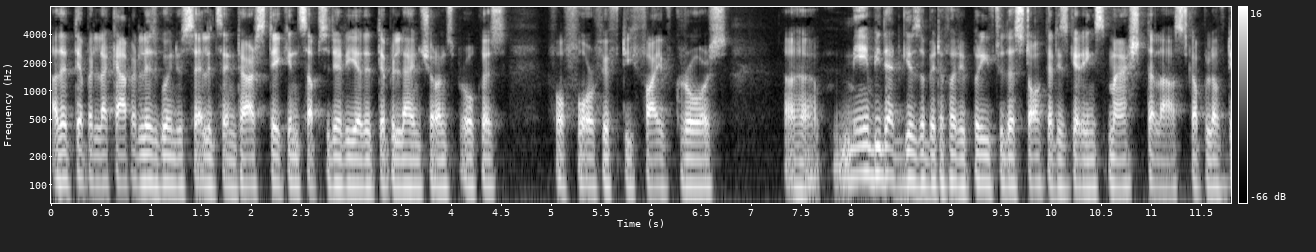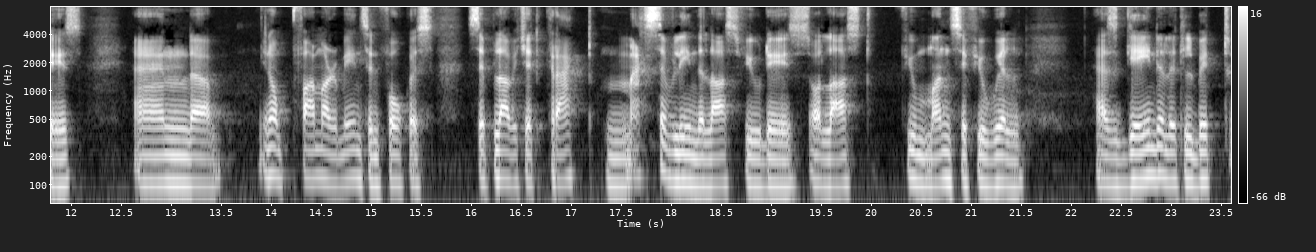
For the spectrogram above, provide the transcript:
Aditya Birla Capital is going to sell its entire stake in subsidiary Aditya Birla Insurance Brokers for 455 crores. Uh, maybe that gives a bit of a reprieve to the stock that is getting smashed the last couple of days. And, uh, you know, pharma remains in focus. Cipla, which had cracked massively in the last few days or last few months, if you will, has gained a little bit.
